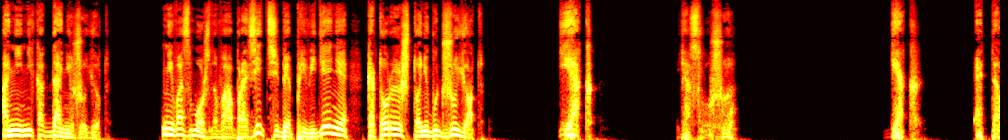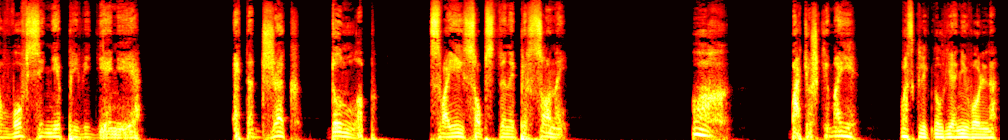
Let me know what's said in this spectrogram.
Они никогда не жуют. Невозможно вообразить себе привидение, которое что-нибудь жует. Гек! Я слушаю. Гек, это вовсе не привидение. Это Джек Дунлоп своей собственной персоной. «Ох, батюшки мои!» — воскликнул я невольно.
